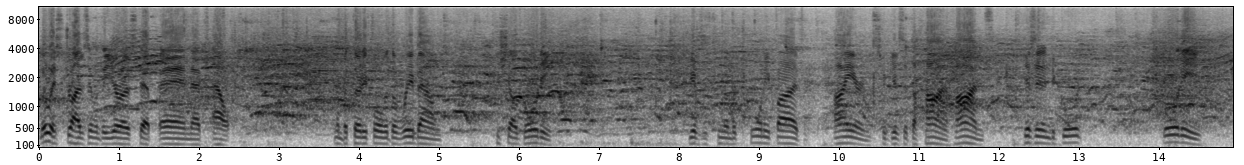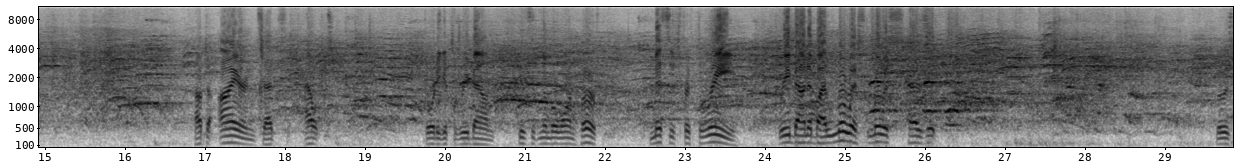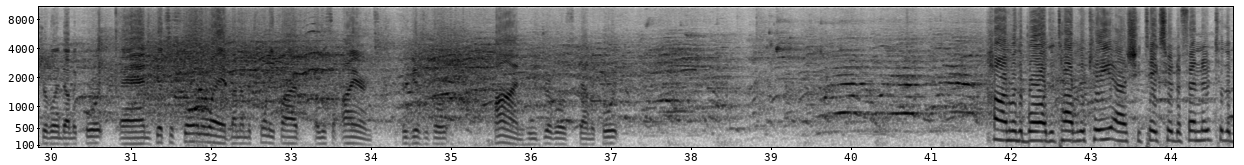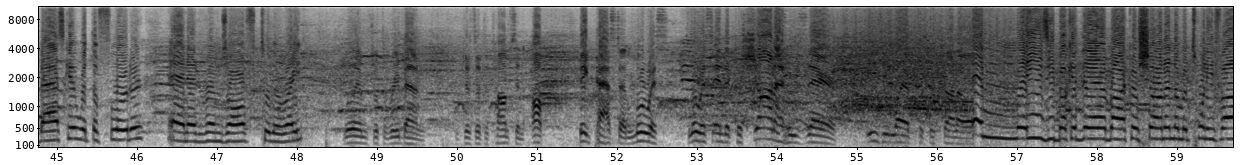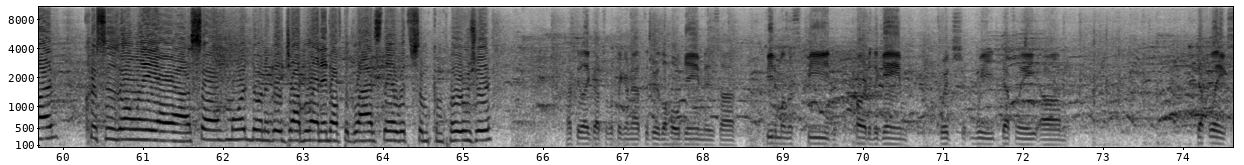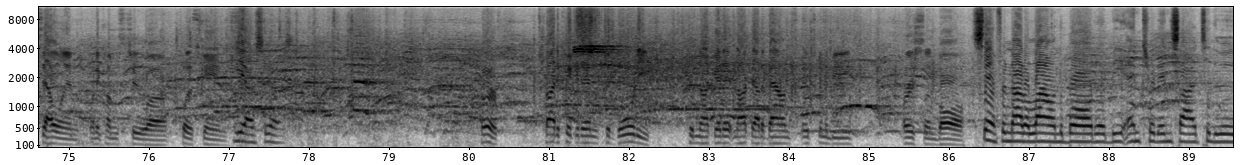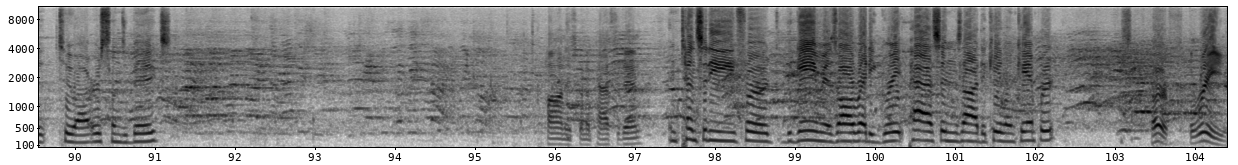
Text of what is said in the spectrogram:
Lewis drives in with the Euro step, and that's out. Number 34 with the rebound. Michelle Gordy gives it to number 25, Irons, who gives it to Hahn. Hans gives it into Gord- Gordy. Out to Irons, that's out. Gordy gets a rebound, gives it to number one, Herf. Misses for three. Rebounded by Lewis. Lewis has it Lewis dribbling down the court and gets it stolen away by number 25, Alyssa Irons, who gives it to Hahn, who dribbles down the court. Hahn with the ball at the top of the key as she takes her defender to the basket with the floater and it rims off to the right. Williams with the rebound. He gives it to Thompson. Up. Big pass to Lewis. Lewis into Krishana, who's there. Easy layup to Krishana. And the easy bucket there by Krishana, number 25. Chris is only a uh, sophomore, doing a great job landing off the glass there with some composure. I feel like that's what they're going to have to do the whole game is uh, beat them on the speed part of the game, which we definitely um, definitely excel in when it comes to uh, close games. Yes, yes. Herf tried to kick it in to Gordy. Could not get it. Knocked out of bounds. It's going to be Ursuline ball. Sanford not allowing the ball to be entered inside to the to uh, Ursuline's bigs. Hahn is going to pass it in. Intensity for the game is already great. Pass inside to Kaylin Campert. Herf, three.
